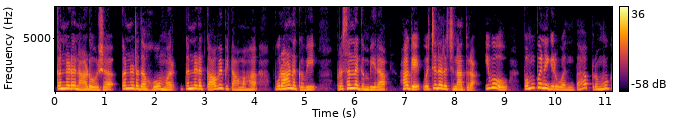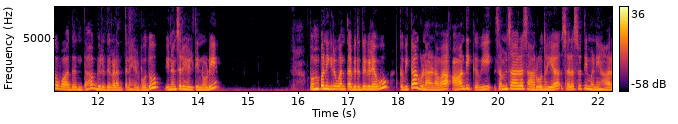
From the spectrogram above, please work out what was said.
ಕನ್ನಡ ನಾಡೋಷ ಕನ್ನಡದ ಹೋಮರ್, ಕನ್ನಡ ಕಾವ್ಯ ಪಿತಾಮಹ, ಪುರಾಣ ಕವಿ, ಪ್ರಸನ್ನ ಗಂಭೀರ, ಹಾಗೆ ವಚನ ರಚನಾತುರ. ಇವು ಪಂಪನಿಗಿರುವಂತಹ ಪ್ರಮುಖವಾದಂತಹ ಬಿರುದುಗಳಂತಲೇ ಹೇಳ್ಬೋದು. ಇನ್ನೊಂದ್ಸರಿ ಹೇಳ್ತೀನಿ ನೋಡಿ. ಪಂಪನಿಗಿರುವಂಥ ಬಿರುದುಗಳ್ಯಾವು ಕವಿತಾ ಗುಣಾರ್ಣವ, ಆದಿಕವಿ, ಸಂಸಾರ ಸಾರೋದಯ, ಸರಸ್ವತಿ ಮಣಿಹಾರ,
